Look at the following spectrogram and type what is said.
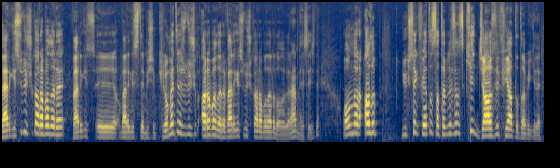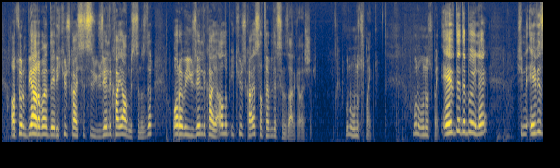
Vergisi düşük arabaları, vergisi, e, vergisi demişim. Kilometresi düşük arabaları, vergisi düşük arabaları da olabilir her neyse işte. Onları alıp yüksek fiyata satabilirsiniz ki cazip fiyatla tabii ki de. Atıyorum bir arabanın değeri 200k ise siz 150k'ya almışsınızdır. O arabayı 150k'ya alıp 200k'ya satabilirsiniz arkadaşlar. Bunu unutmayın. Bunu unutmayın. Evde de böyle Şimdi evin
